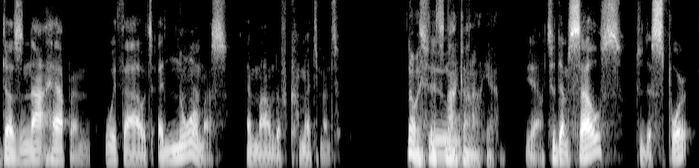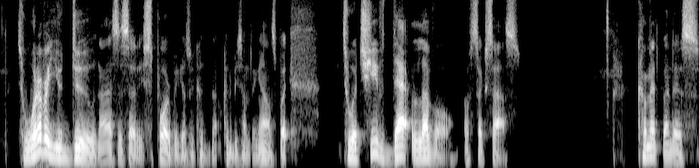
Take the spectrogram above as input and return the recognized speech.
does not happen without enormous amount of commitment No, it's, it's not gonna. Yeah. yeah to themselves to the sport to whatever you do not necessarily sport because it could could be something else but to achieve that level of success commitment is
